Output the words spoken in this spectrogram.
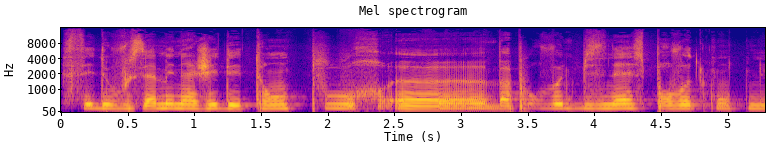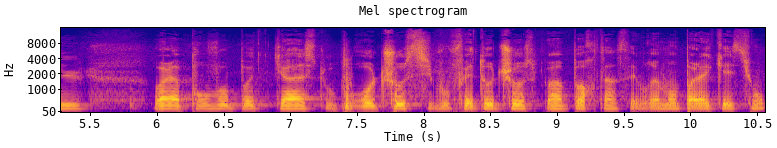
c'est de vous aménager des temps pour, euh, bah pour votre business, pour votre contenu, voilà, pour vos podcasts ou pour autre chose, si vous faites autre chose, peu importe, hein, c'est vraiment pas la question,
